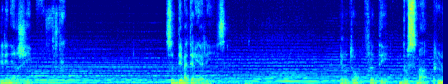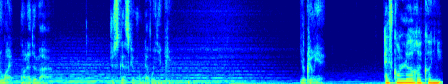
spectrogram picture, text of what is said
Et l'énergie se dématérialise et retourne flotter doucement plus loin dans la demeure jusqu'à ce que vous ne la voyez plus. Il n'y a plus rien. Est-ce qu'on l'a reconnu?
